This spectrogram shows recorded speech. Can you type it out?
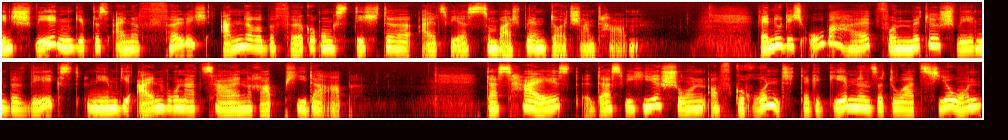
In Schweden gibt es eine völlig andere Bevölkerungsdichte, als wir es zum Beispiel in Deutschland haben. Wenn du dich oberhalb von Mittelschweden bewegst, nehmen die Einwohnerzahlen rapide ab. Das heißt, dass wir hier schon aufgrund der gegebenen Situation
